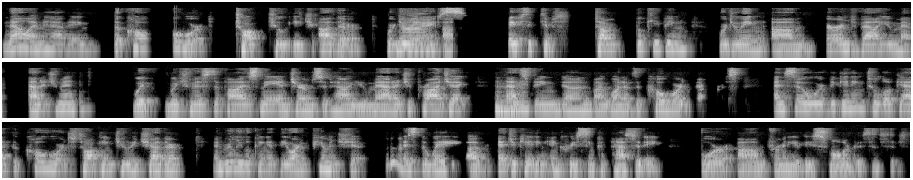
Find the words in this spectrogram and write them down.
Now I'm having the cohort talk to each other. We're nice. doing uh, basic tips on bookkeeping. We're doing um, earned value ma- management, with, which mystifies me in terms of how you manage a project. And mm-hmm. that's being done by one of the cohort members. And so we're beginning to look at the cohorts talking to each other and really looking at the art of peermanship mm. as the way of educating, increasing capacity for um, for many of these smaller businesses.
